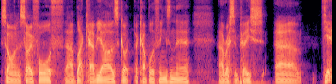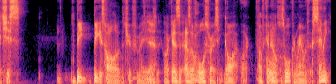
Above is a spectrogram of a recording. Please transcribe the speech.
so on and so forth. Uh, Black Caviar's got a couple of things in there. Uh, rest in peace. Uh, yeah, it's just big biggest highlight of the trip for me. Yeah. Like as as a horse racing guy, like Of course. I was walking around with a semi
